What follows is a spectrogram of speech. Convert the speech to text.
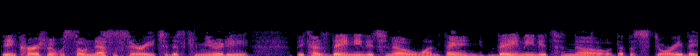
The encouragement was so necessary to this community because they needed to know one thing. They needed to know that the story they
